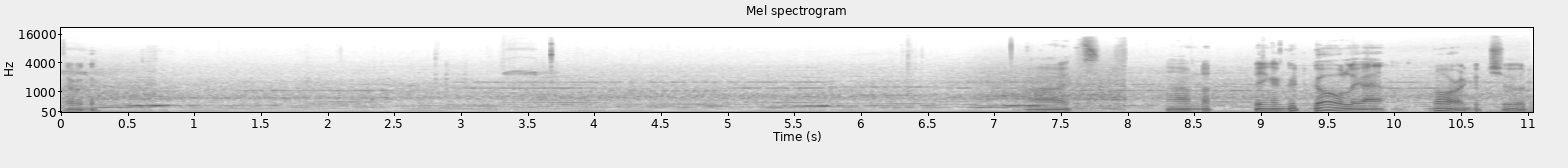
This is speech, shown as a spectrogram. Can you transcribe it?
There we go. Alright. I'm not being a good goalie uh, nor a good shooter.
